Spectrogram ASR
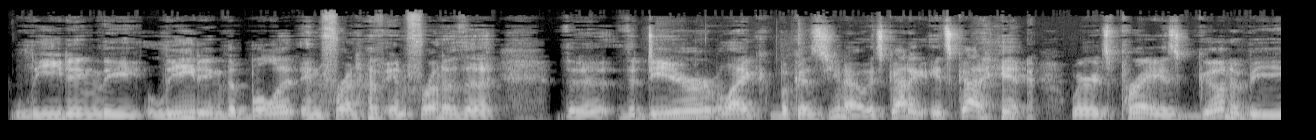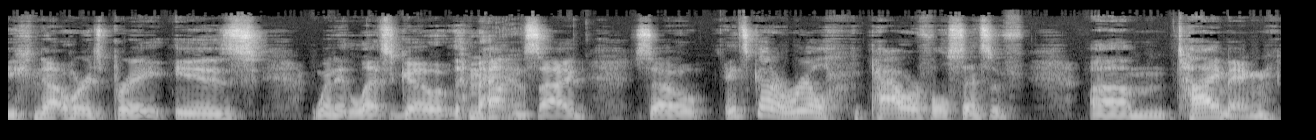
leading the, leading the bullet in front of, in front of the, the, the deer, like, because, you know, it's gotta, it's gotta hit where its prey is gonna be, not where its prey is when it lets go of the mountainside. So it's got a real powerful sense of um, timing.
